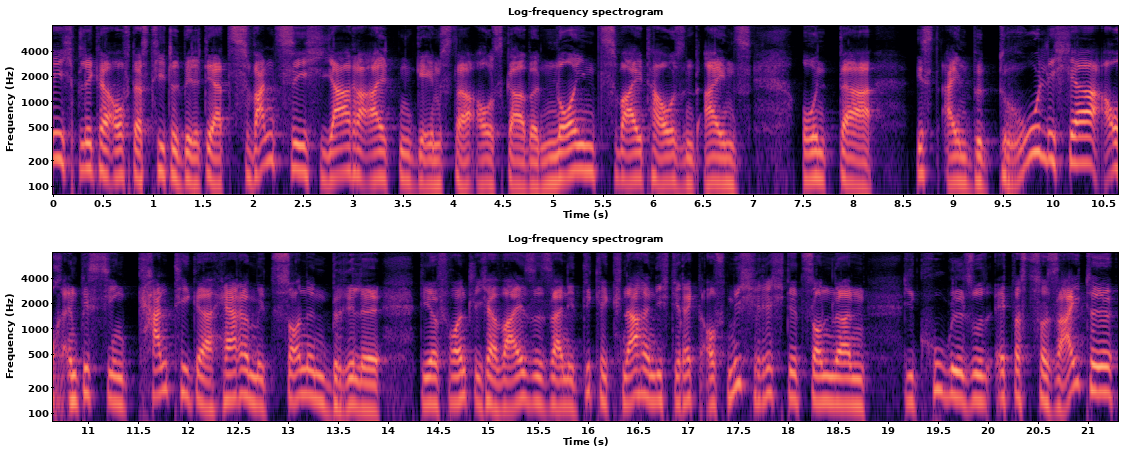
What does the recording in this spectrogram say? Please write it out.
Ich blicke auf das Titelbild der 20 Jahre alten GameStar-Ausgabe 9 2001 und da ist ein bedrohlicher, auch ein bisschen kantiger Herr mit Sonnenbrille, der freundlicherweise seine dicke Knarre nicht direkt auf mich richtet, sondern die Kugel so etwas zur Seite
